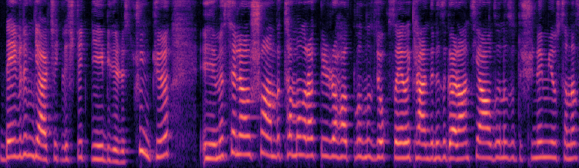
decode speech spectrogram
devrim gerçekleşecek diyebiliriz. Çünkü e, mesela şu anda tam olarak bir rahatlığınız yoksa ya da kendinizi garantiye aldığınızı düşünemiyorsanız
